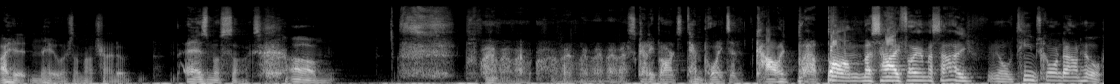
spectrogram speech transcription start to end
I hit inhalers. I'm not trying to. Asthma sucks. Um, Scottie Barnes, 10 points in college. Bomb, Masai, fire Masai. You know, team's going downhill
